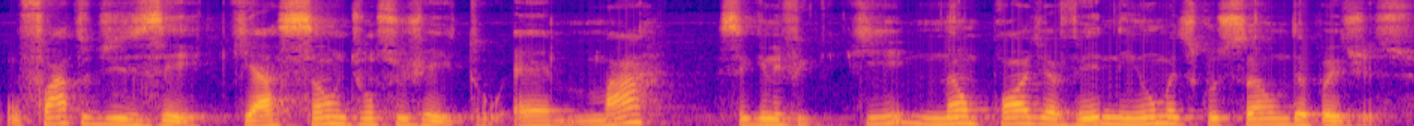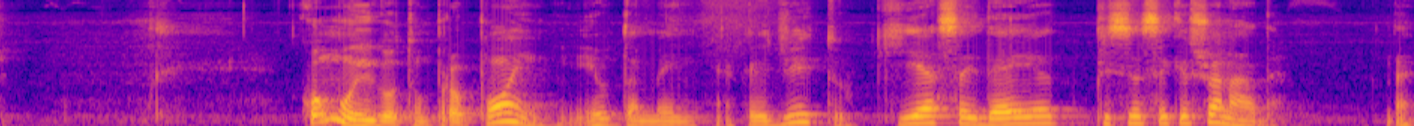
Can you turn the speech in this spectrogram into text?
o fato de dizer que a ação de um sujeito é má significa que não pode haver nenhuma discussão depois disso. Como o Eagleton propõe, eu também acredito que essa ideia precisa ser questionada. Né?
